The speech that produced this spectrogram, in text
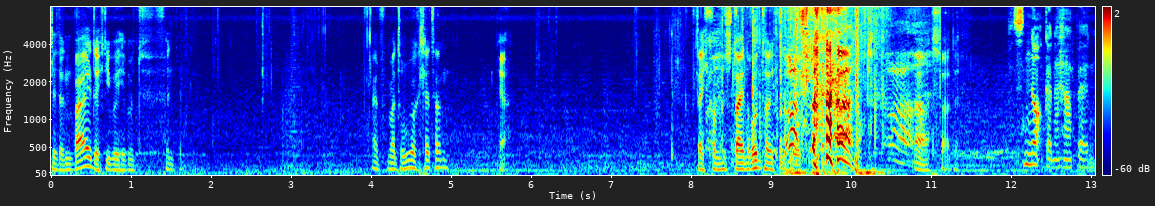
Ja, dann beeilt euch lieber hier mit finden. Einfach mal drüber klettern. Ja. Gleich kommt ein Stein runter. Ich bin tot. ah, schade. It's not gonna happen.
